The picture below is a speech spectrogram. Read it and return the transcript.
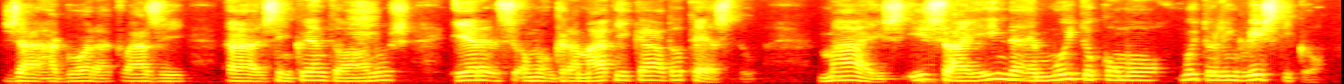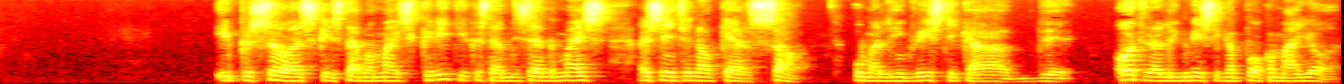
já agora quase uh, 50 anos, era uma gramática do texto. Mas isso ainda é muito como muito linguístico. E pessoas que estavam mais críticas estavam dizendo, mas a gente não quer só uma linguística de outra linguística um pouco maior,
